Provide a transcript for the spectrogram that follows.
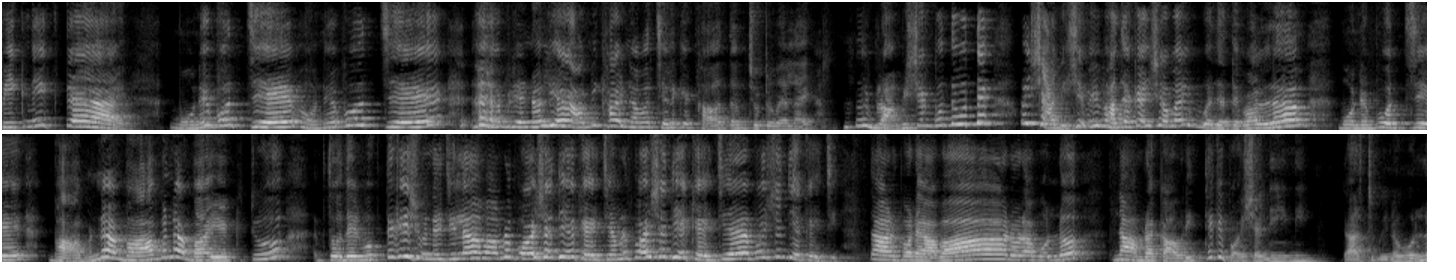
পিকনিকটায় মনে পড়ছে মনে পড়ছে। ব্রেনলিয়া, আমি খাই না, আমার ছেলেকে খাওয়াতাম ছোটোবেলায়। ব্রাহ্মী শাক বলতে বলতে ওই শাক হিসেবে ভাজা খাই সবাই, বোঝাতে পারলাম। মনে পড়ছে, ভাবনা ভাবনা, ভাই, একটু তোদের মুখ থেকেই শুনেছিলাম, আমরা পয়সা দিয়ে খেয়েছি, আমরা পয়সা দিয়ে খেয়েছি হ্যাঁ পয়সা দিয়ে খেয়েছি। তারপরে আবার ওরা বলল, না, আমরা কাউরির থেকে পয়সা নিইনি। ডাস্টবিনও বলল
